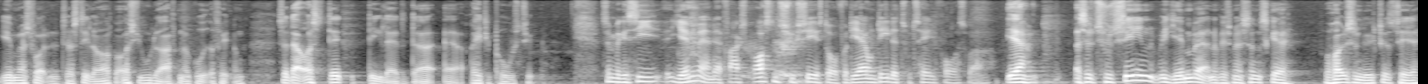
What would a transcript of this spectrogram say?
hjemmeværnsfolkene, der stiller op, også juleaften og går ud og finder dem. Så der er også den del af det, der er rigtig positivt. Så man kan sige, at hjemmeværende er faktisk også en succeshistorie, for det er jo en del af totalforsvaret. Ja, altså succesen ved hjemmeværende, hvis man sådan skal forholde sig nøgter til det,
